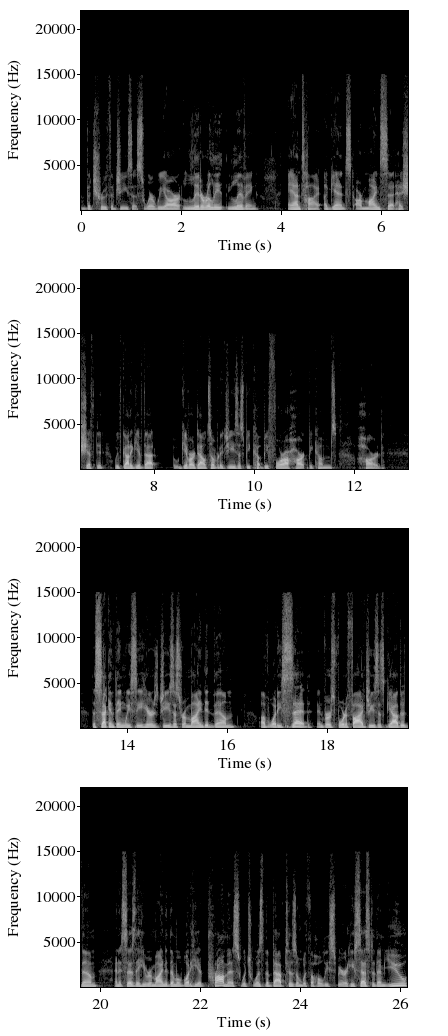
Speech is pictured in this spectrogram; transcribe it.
the truth of Jesus, where we are literally living anti, against, our mindset has shifted, we've got to give that give our doubts over to Jesus before our heart becomes hard. The second thing we see here is Jesus reminded them of what he said. In verse 4 to 5, Jesus gathered them And it says that he reminded them of what he had promised, which was the baptism with the Holy Spirit. He says to them, You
